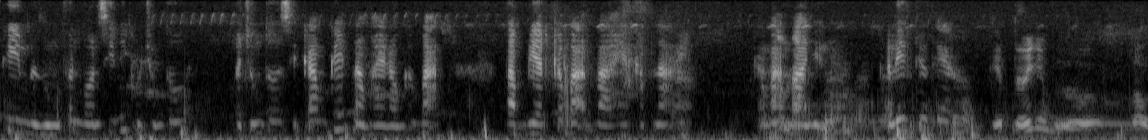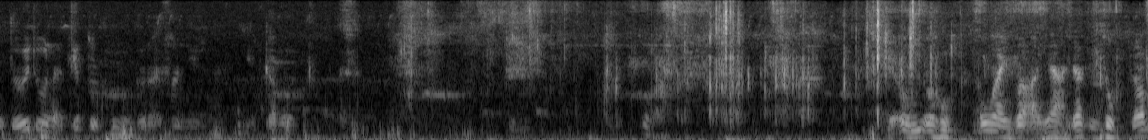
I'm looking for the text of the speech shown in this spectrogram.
khi mà dùng phân bón Sinic của chúng tôi. Và chúng tôi sẽ cam kết làm hài lòng các bạn. Tạm biệt các bạn và hẹn gặp lại. Các bạn vào những clip tiếp theo. Tiếp tới những vụ màu tới tôi lại tiếp tục dùng các loại phân cảm ơn. Cái ông ông ông anh vợ ở nhà chắc thì dục lắm.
